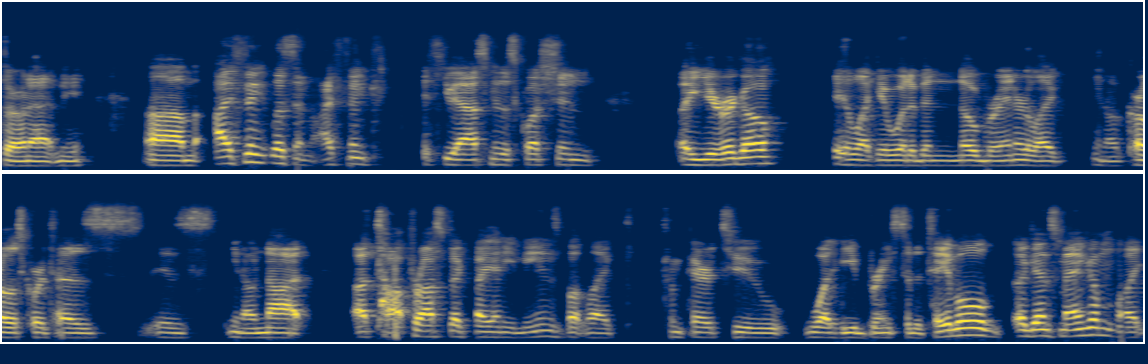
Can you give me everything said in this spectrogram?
thrown at me. Um, I think. Listen, I think if you asked me this question a year ago, it like it would have been no brainer. Like you know, Carlos Cortes is you know not a top prospect by any means, but like compared to what he brings to the table against Mangum, like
